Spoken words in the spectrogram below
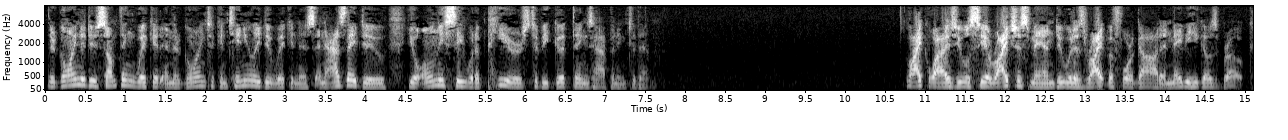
They're going to do something wicked and they're going to continually do wickedness. And as they do, you'll only see what appears to be good things happening to them. Likewise, you will see a righteous man do what is right before God, and maybe he goes broke.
